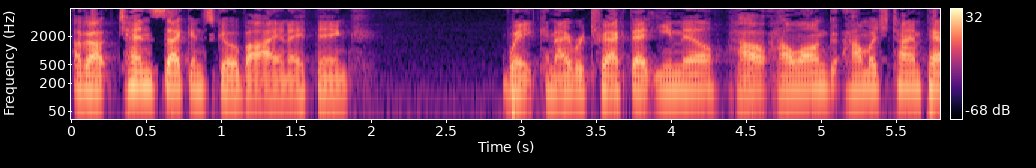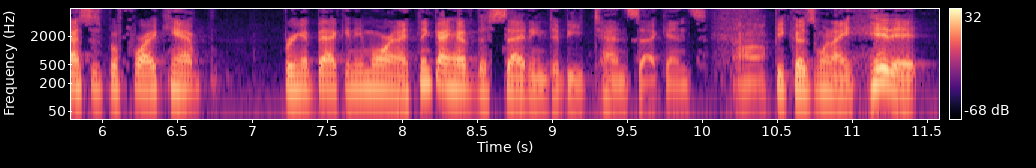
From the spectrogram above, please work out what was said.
About 10 seconds go by, and I think, wait, can I retract that email? How, how long, how much time passes before I can't bring it back anymore? And I think I have the setting to be 10 seconds. Uh-huh. Because when I hit it,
